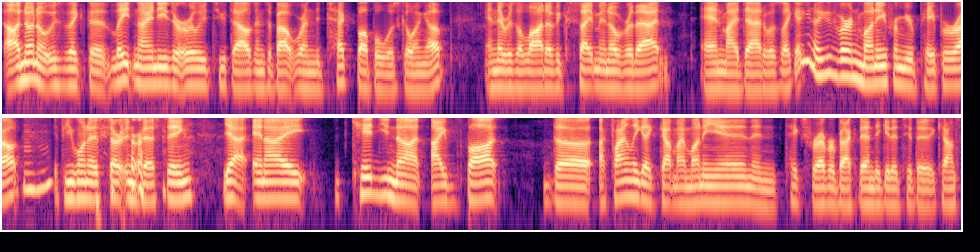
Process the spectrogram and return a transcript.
Uh, no, no, it was like the late 90s or early 2000s, about when the tech bubble was going up, and there was a lot of excitement over that. And my dad was like, "Oh, you know, you've earned money from your paper route. If you want to start investing, yeah." And I kid you not, I bought the. I finally like got my money in, and it takes forever back then to get it to the accounts.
